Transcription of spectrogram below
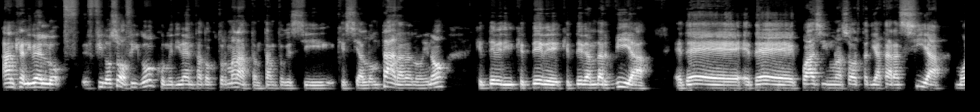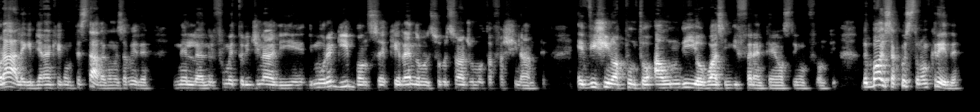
anche a livello f- filosofico, come diventa Dr. Manhattan, tanto che si, che si allontana da noi, no? Che deve, che deve, che deve andare via ed è, ed è, quasi in una sorta di atarassia morale che viene anche contestata, come sapete, nel, nel fumetto originale di, di, Moore e Gibbons, che rendono il suo personaggio molto affascinante e vicino appunto a un dio quasi indifferente nei nostri confronti. The Boys a questo non crede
